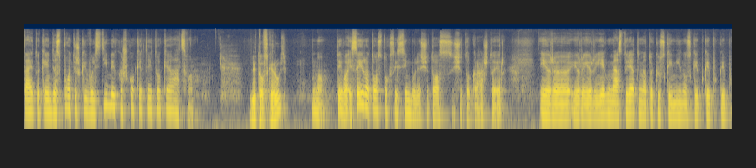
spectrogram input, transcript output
tai tokiai despotiškai valstybei kažkokią tai tokią atsvarą. Litovskai Rusija. Nu, tai va, jisai yra tos toksai simbolis šitos, šito krašto ir, ir, ir, ir jeigu mes turėtume tokius kaimynus kaip, kaip, kaip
